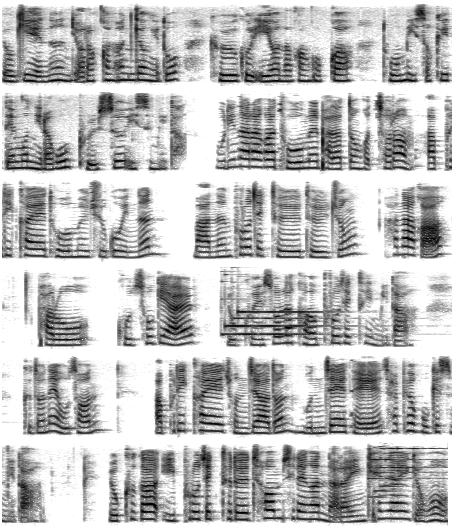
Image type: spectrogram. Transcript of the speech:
여기에는 열악한 환경에도 교육을 이어나간 것과 도움이 있었기 때문이라고 볼 수 있습니다. 우리나라가 도움을 받았던 것처럼 아프리카에 도움을 주고 있는 많은 프로젝트들 중 하나가 바로 곧 소개할 요크의 솔라카우 프로젝트입니다. 그 전에 우선 아프리카에 존재하던 문제에 대해 살펴보겠습니다. 요크가 이 프로젝트를 처음 실행한 나라인 케냐의 경우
